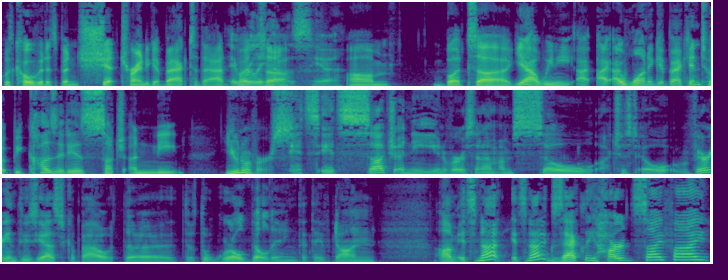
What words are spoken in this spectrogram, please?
with COVID, it's been shit trying to get back to that. It but, really uh, has. Yeah. um, but uh, yeah, we need. I, I want to get back into it because it is such a neat universe. It's it's such a neat universe, and I'm I'm so just oh, very enthusiastic about the, the the world building that they've done. Um, it's not it's not exactly hard sci-fi,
